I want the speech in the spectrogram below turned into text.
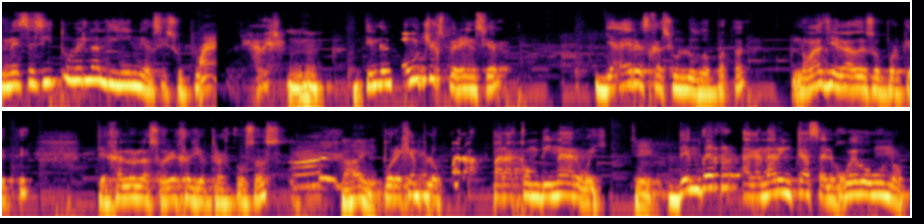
necesito ver las líneas y su A ver, tienes mucha experiencia. Ya eres casi un ludópata. No has llegado a eso porque te, te jalo las orejas y otras cosas. Por ejemplo, para, para combinar, güey. Denver a ganar en casa el juego 1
